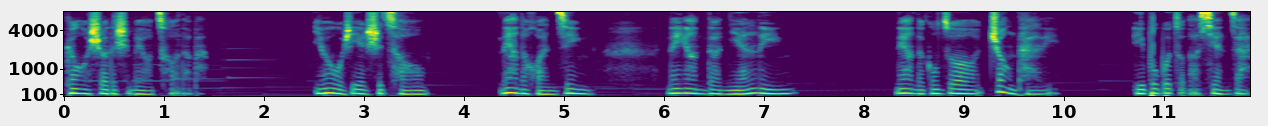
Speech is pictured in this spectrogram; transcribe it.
跟我说的是没有错的吧？因为我是也是从。那样的环境，那样的年龄，那样的工作状态里，一步步走到现在，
